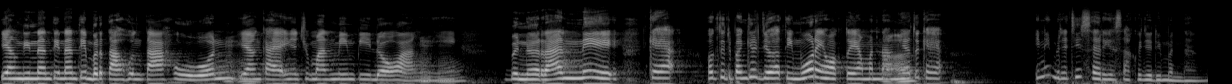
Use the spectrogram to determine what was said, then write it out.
yang dinanti-nanti bertahun-tahun yang kayaknya cuman mimpi doang nih. Beneran nih. Kayak waktu dipanggil Jawa Timur yang waktu yang menangnya tuh kayak ini berarti serius aku jadi menang.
